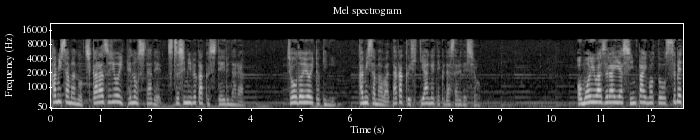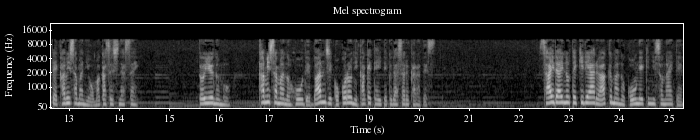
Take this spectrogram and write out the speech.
神様の力強い手の下で慎み深くしているならちょうど良い時に神様は高く引き上げてくださるでしょう。思い煩いや心配事をすべて神様にお任せしなさい。というのも神様の方で万事心にかけていてくださるからです。最大の敵である悪魔の攻撃に備えて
